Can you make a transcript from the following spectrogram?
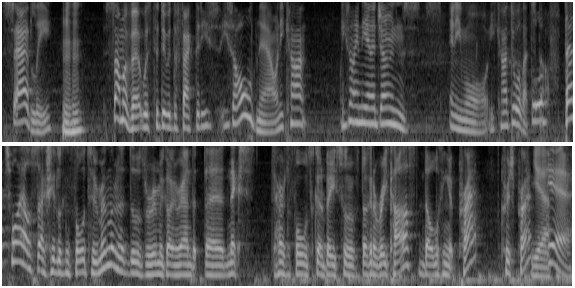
sadly, Mm-hmm. Some of it was to do with the fact that he's he's old now and he can't. He's not Indiana Jones anymore. He can't do all that Well, stuff. That's why I was actually looking forward to. Remember when there was a rumor going around that the next Harrison Ford was going to be sort of they're going to recast and they were looking at Pratt, Chris Pratt. Yeah. Yeah.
